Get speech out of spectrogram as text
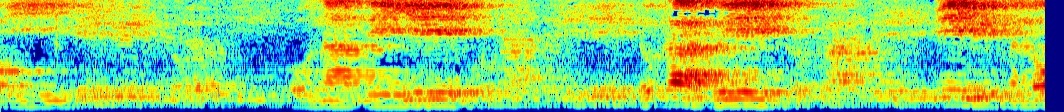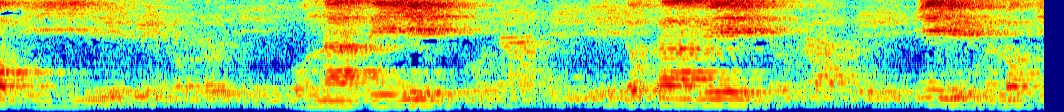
ပြီယေလောတိဩနာတိယေဘုရားတိယေ ဒုက္ခပေဒုက္ခပေပြည့်၍မလောပြီယေလောတိဩနာတိယေဘုရားတိယေဒုက္ခပေဒုက္ခပေပြည့်၍မလောပြီ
